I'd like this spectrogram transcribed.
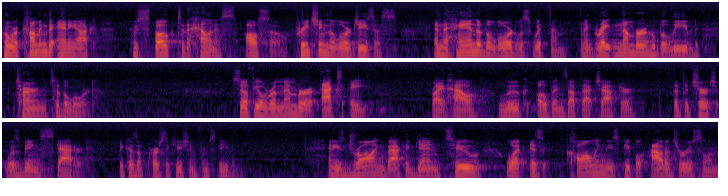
who were coming to Antioch, who spoke to the Hellenists also, preaching the Lord Jesus. And the hand of the Lord was with them, and a great number who believed turned to the Lord. So if you'll remember Acts 8, right, how Luke opens up that chapter, that the church was being scattered because of persecution from Stephen. And he's drawing back again to what is calling these people out of Jerusalem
